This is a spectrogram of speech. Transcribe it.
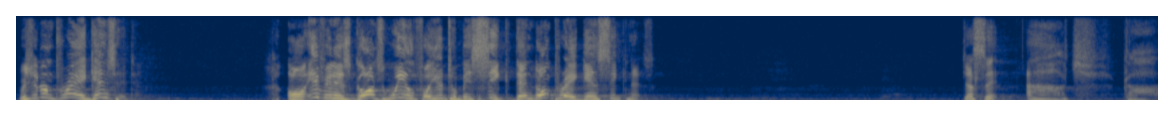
We shouldn't pray against it. Or if it is God's will for you to be sick, then don't pray against sickness. Just say, ouch, God,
